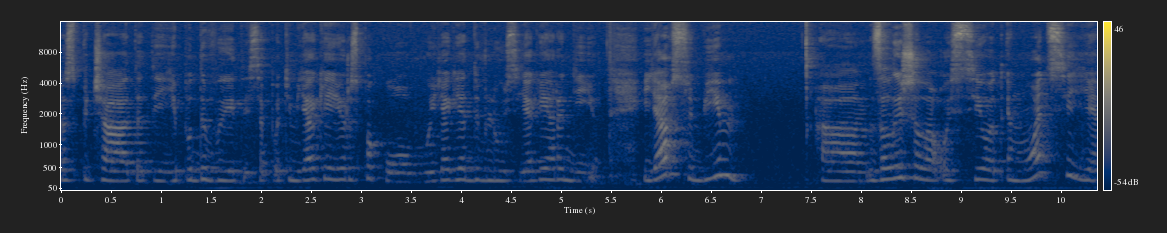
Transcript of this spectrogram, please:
розпечатати її, подивитися, потім як я її розпаковую, як я дивлюся, як я радію. І я в собі. Залишила ось ці от емоції,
